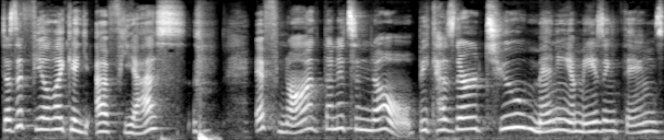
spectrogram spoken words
Does it feel like a F yes? if not, then it's a no because there are too many amazing things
